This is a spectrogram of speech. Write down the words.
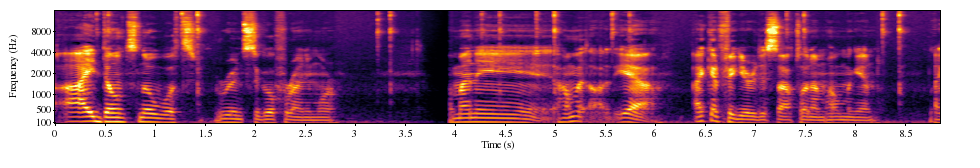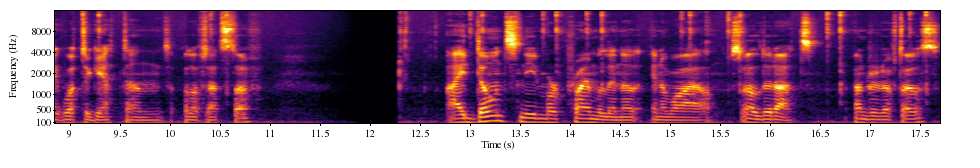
I don't know what runes to go for anymore. How many... How many... Uh, yeah, I can figure this out when I'm home again. Like what to get and all of that stuff. I don't need more primal in a, in a while, so I'll do that. 100 of those.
